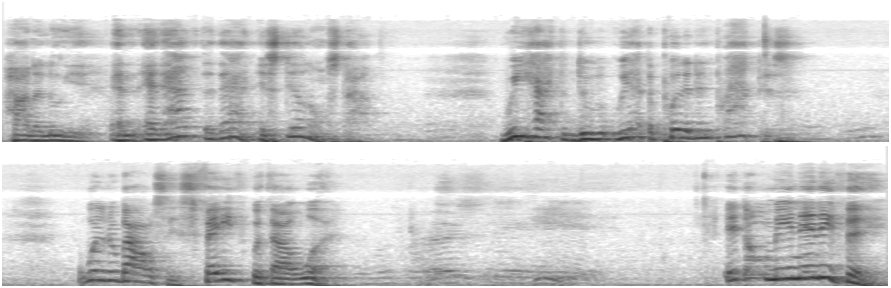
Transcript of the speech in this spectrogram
Hallelujah. And, and after that, it still don't stop. We have to do, we have to put it in practice. What the Bible says? Faith without what? It don't mean anything.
